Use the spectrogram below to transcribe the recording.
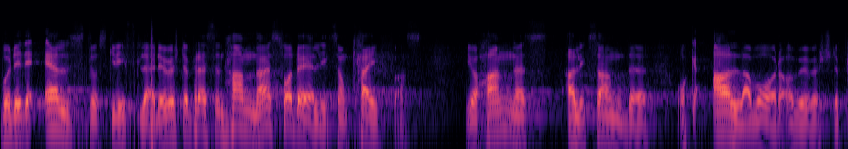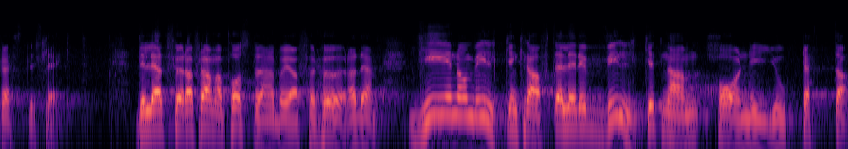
både de äldste och skriftlärde. Översteprästen Hannas var det, liksom Kajfas, Johannes, Alexander och alla var av översteprästlig släkt. Det lät föra fram apostlarna och börja förhöra dem. Genom vilken kraft eller i vilket namn har ni gjort detta?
